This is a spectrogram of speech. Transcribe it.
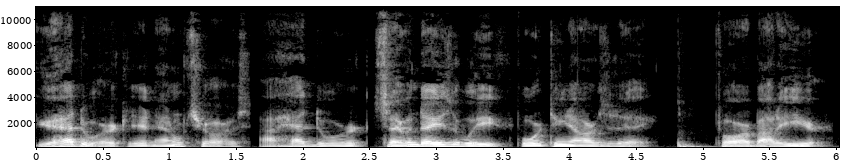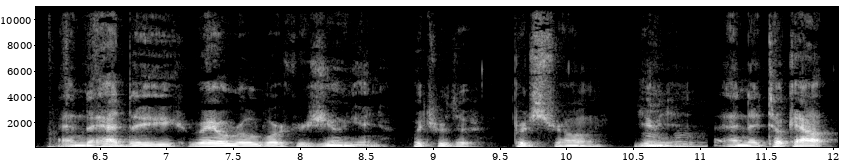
You had to work. You didn't have no choice. I had to work seven days a week, fourteen hours a day, for about a year. And they had the Railroad Workers Union, which was a pretty strong union, mm-hmm. and they took out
